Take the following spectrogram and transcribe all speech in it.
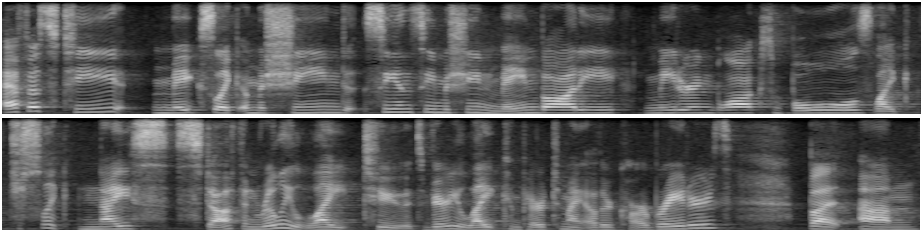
FST makes like a machined CNC machine main body, metering blocks, bowls, like just like nice stuff and really light too. It's very light compared to my other carburetors. But um,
